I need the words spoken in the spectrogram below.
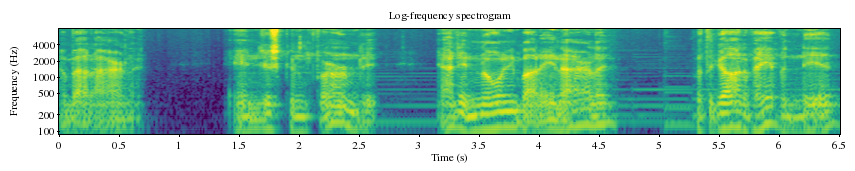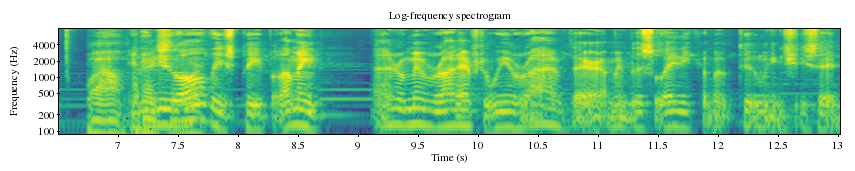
about Ireland and just confirmed it. I didn't know anybody in Ireland, but the God of heaven did. Wow. And he knew all these people. I mean, I remember right after we arrived there, I remember this lady come up to me and she said,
